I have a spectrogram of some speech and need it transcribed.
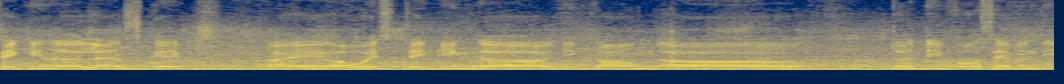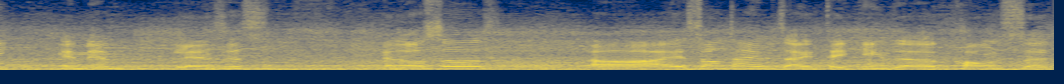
taking the landscapes, I always taking the Nikon uh, 2470 mm lenses, and also I, sometimes I taking the concert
